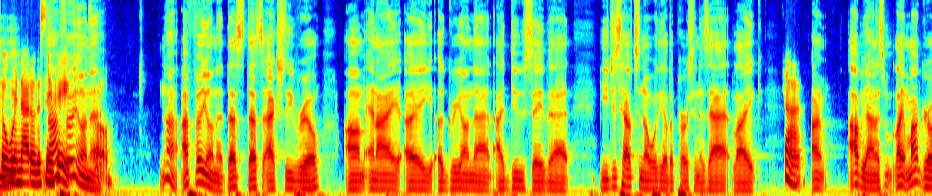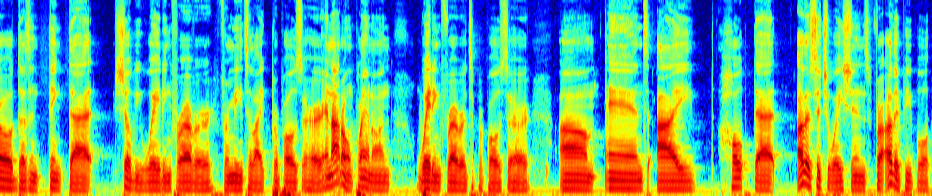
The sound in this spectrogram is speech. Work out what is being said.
so mm-hmm. we're not on the same no, page I feel you on that. So. no i feel you on that that's that's actually real um and i i agree on that i do say that you just have to know where the other person is at like yeah i'm i'll be honest like my girl doesn't think that she'll be waiting forever for me to like propose to her and i don't plan on waiting forever to propose to her um and i hope that other situations for other people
